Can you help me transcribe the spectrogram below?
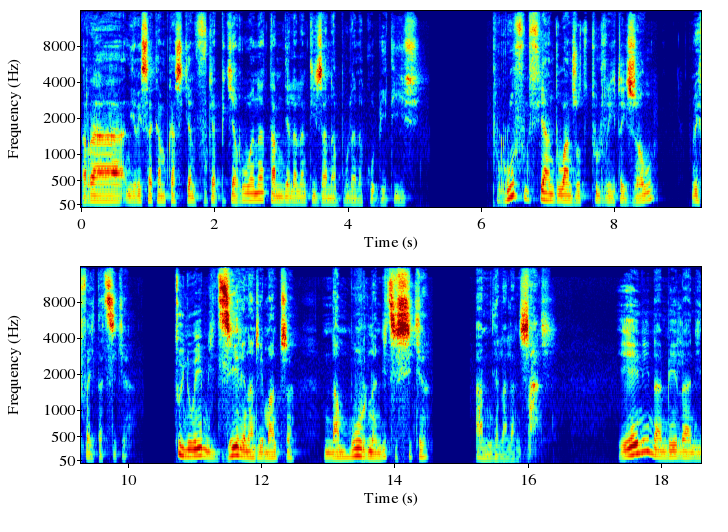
raha niresaka mikasika ny voka-pikarohana tamin'ny alalan'ity zanabolana Kobe ity izy, Porofo ny fiandohan'izao tontolo rehetra izao no efa hitantsika. Toy ny hoe mijery an'Andriamanitra namorona mihitsy isika amin'ny alalan'izany. Eny, namela ny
